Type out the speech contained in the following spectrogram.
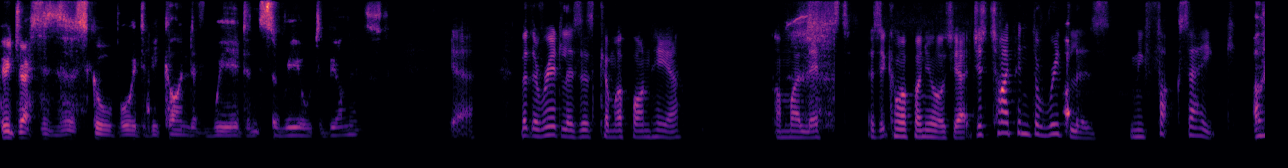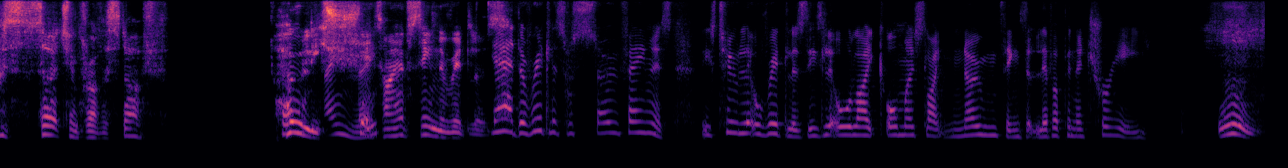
who dresses as a schoolboy to be kind of weird and surreal. To be honest, Yeah. But the Riddlers has come up on here on my list. Has it come up on yours yet? Just type in the Riddlers. I mean, fuck's sake. I was searching for other stuff. Holy shit! I have seen the Riddlers. Yeah, the Riddlers were so famous. These two little Riddlers, these little, like, almost like gnome things that live up in a tree. Mm.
